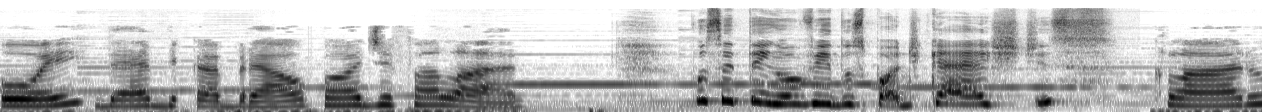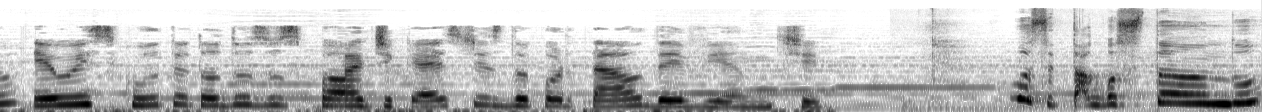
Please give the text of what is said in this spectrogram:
Oi, Debbie Cabral, pode falar. Você tem ouvido os podcasts? Claro, eu escuto todos os podcasts do Portal Deviante. Você tá gostando?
